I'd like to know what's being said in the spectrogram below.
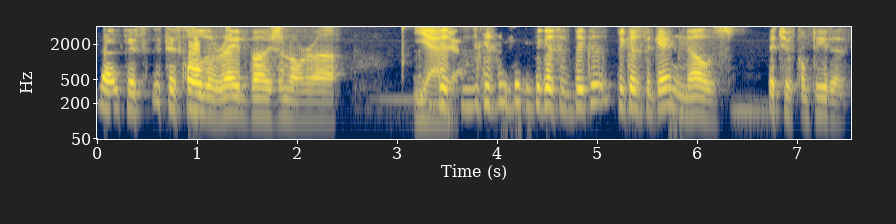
No, it's just, it's called a raid version or a, Yeah. Because, because, because, because, because the game knows that you've completed.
